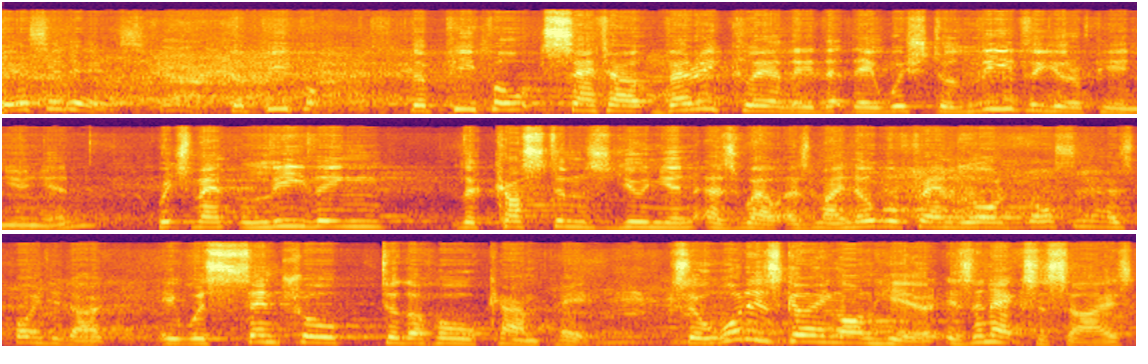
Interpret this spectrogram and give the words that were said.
Yes, it is. The people, the people set out very clearly that they wish to leave the European Union, which meant leaving the customs union as well. As my noble friend Lord Lawson has pointed out, it was central to the whole campaign. So what is going on here is an exercise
